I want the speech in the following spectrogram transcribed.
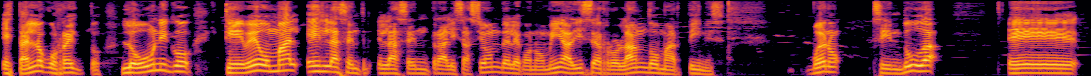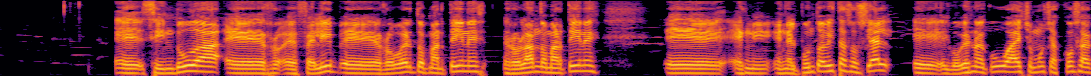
está en lo correcto. Lo único que veo mal es la, centralización de la economía, dice Rolando Martínez. Bueno, sin duda, eh, eh, sin duda, eh, Felipe, Roberto Martínez, Rolando Martínez, en, en, el punto de vista social, el gobierno de Cuba ha hecho muchas cosas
